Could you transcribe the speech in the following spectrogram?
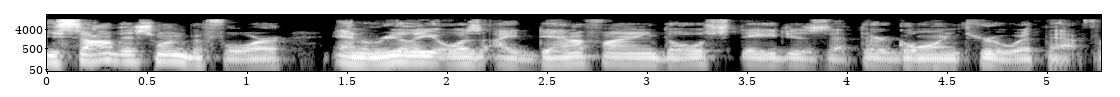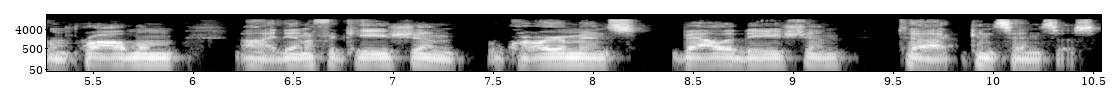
You saw this one before, and really it was identifying those stages that they're going through with that from problem uh, identification, requirements, validation, to consensus.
